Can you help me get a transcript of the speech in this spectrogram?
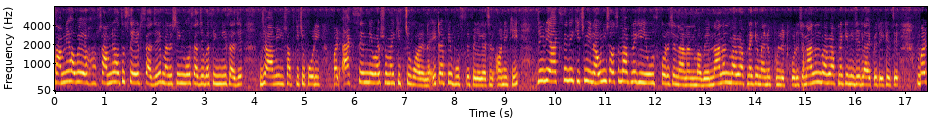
সামনে হবে, সামনে হয়তো সেট সাজে মানে সিংহ সাজে বা সিঙ্গি সাজে, যে আমি সব কিছু করি বাট অ্যাকশন নেওয়ার সময় কিচ্ছু করে না। এটা আপনি বুঝতে পেরে গেছেন অনেকেই, যে উনি অ্যাকশনে কিছুই না। উনি সবসময় আপনাকে ইউজ করেছে নানানভাবে নানানভাবে আপনাকে ম্যানিপুলেট করেছে, নানানভাবে আপনাকে নিজের লাইফে রেখেছে। বাট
